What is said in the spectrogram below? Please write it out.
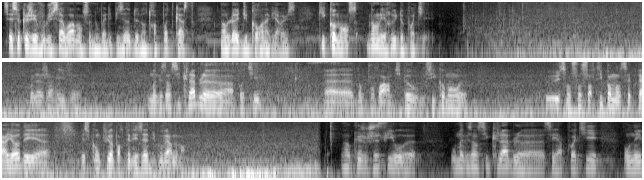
C'est ce que j'ai voulu savoir dans ce nouvel épisode de notre podcast Dans l'œil du coronavirus, qui commence dans les rues de Poitiers. Voilà, j'arrive au magasin cyclable euh, à Poitiers, euh, donc pour voir un petit peu aussi comment euh, eux ils s'en sont sortis pendant cette période et, ce qu'ont pu apporter les aides du gouvernement. Donc je suis au, au magasin cyclable, c'est à Poitiers, on est,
